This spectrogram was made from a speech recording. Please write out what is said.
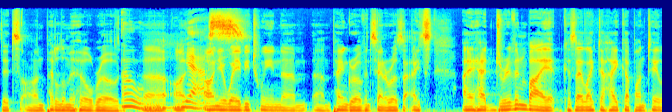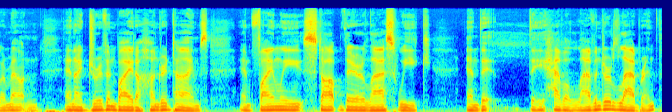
that's on Petaluma Hill Road. Oh, uh, on, yes. on your way between um, um, Penngrove and Santa Rosa. I, s- I had driven by it because I like to hike up on Taylor Mountain, and I'd driven by it a hundred times, and finally stopped there last week, and they they have a lavender labyrinth.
